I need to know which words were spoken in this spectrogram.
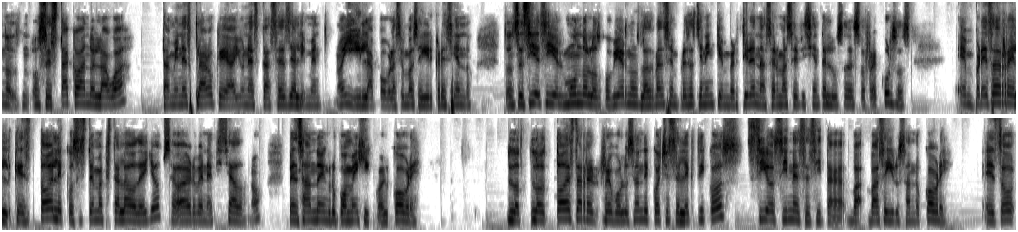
nos, está acabando el agua, también es claro que hay una escasez de alimento, ¿no? Y, la población va a seguir creciendo. Entonces, sí, sí, el mundo, los gobiernos, las grandes empresas tienen que invertir en hacer más eficiente el uso de esos recursos. Empresas que todo el ecosistema que está al lado de ello se va a ver beneficiado, ¿no? Pensando en Grupo México, el cobre. toda esta revolución de coches eléctricos sí o sí necesita, va a seguir usando cobre. Eso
